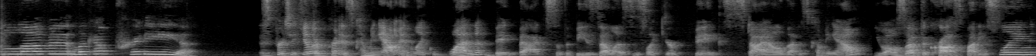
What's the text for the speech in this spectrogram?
Love it. Look how pretty. This particular print is coming out in like one big bag. So the Be Zealous is like your big style that is coming out. You also have the crossbody sling,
